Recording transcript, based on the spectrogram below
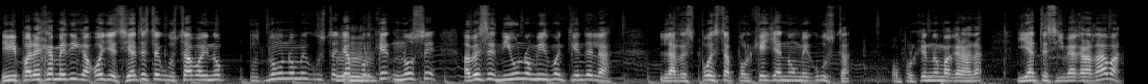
Y mi pareja me diga, oye, si antes te gustaba y no, pues no, no me gusta ya, ¿por qué? No sé, a veces ni uno mismo entiende la, la respuesta por qué ya no me gusta o por qué no me agrada y antes sí me agradaba.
